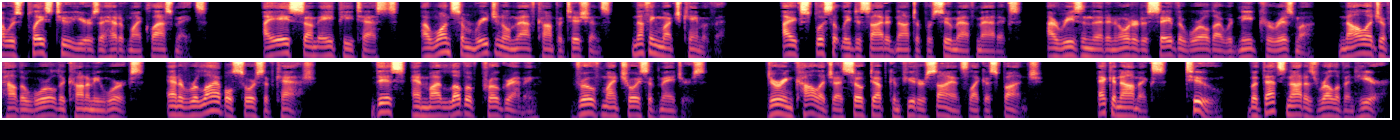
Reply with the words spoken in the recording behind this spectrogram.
was placed two years ahead of my classmates. I aced some AP tests, I won some regional math competitions, nothing much came of it. I explicitly decided not to pursue mathematics. I reasoned that in order to save the world, I would need charisma, knowledge of how the world economy works, and a reliable source of cash. This, and my love of programming, drove my choice of majors. During college, I soaked up computer science like a sponge. Economics, too, but that's not as relevant here.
